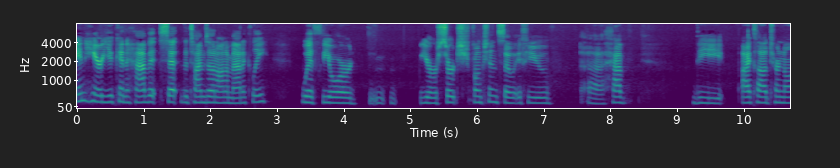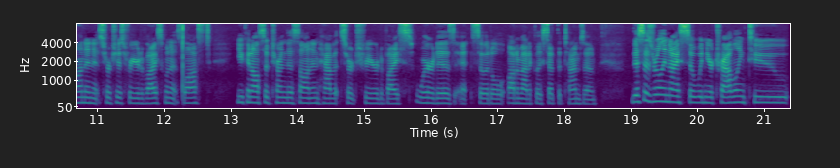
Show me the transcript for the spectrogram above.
In here, you can have it set the time zone automatically with your your search function. So if you uh, have the iCloud turned on and it searches for your device when it's lost, you can also turn this on and have it search for your device where it is eh, so it'll automatically set the time zone. This is really nice so when you're traveling to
